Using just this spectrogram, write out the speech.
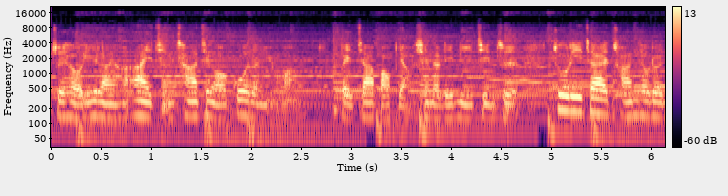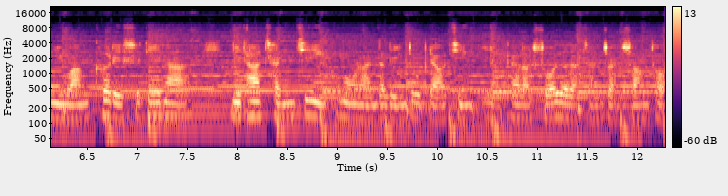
最后依然和爱情擦肩而过的女王，被家宝表现得淋漓尽致。伫立在船头的女王克里斯蒂娜，以她沉静漠然的零度表情，掩盖了所有的辗转伤痛。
